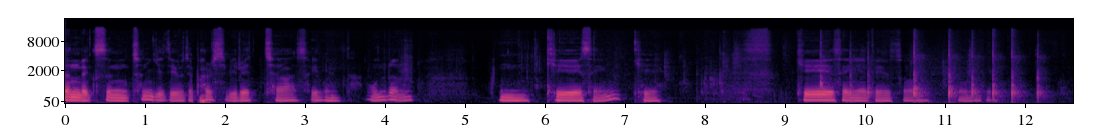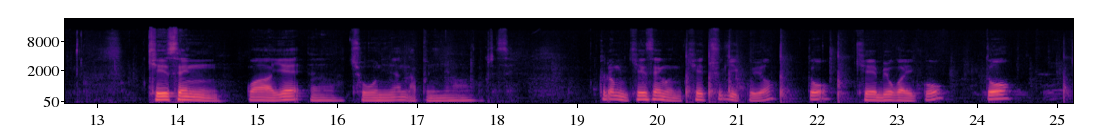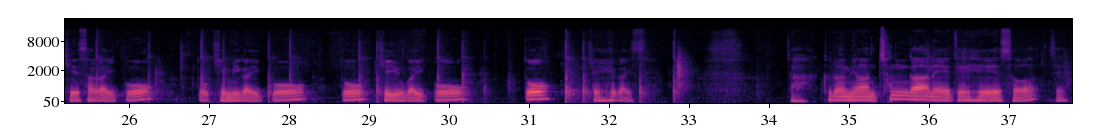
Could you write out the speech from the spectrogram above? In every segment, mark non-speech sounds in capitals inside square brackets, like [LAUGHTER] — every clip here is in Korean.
백전백승 천기대유제 81회차 서기고입니다. 오늘은 음, 계생, 계, 계생에 대해서 계생과의 어, 좋은이냐 나쁜이냐 그랬어요. 그럼 계생은 계축이 있고요. 또 계묘가 있고 또 계사가 있고 또 개미가 있고 또 개유가 있고 또 개해가 있어요. 자, 그러면 천간에 대해서 이제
